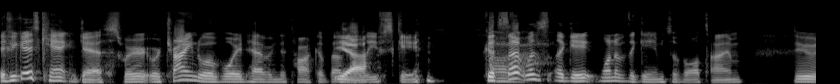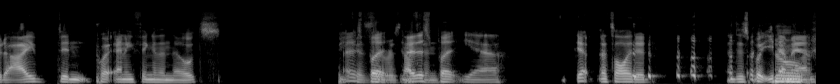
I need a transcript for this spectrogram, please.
If you guys can't guess, we're we're trying to avoid having to talk about Yeah. the Leafs game because that was a game, one of the games of all time. dude, I didn't put anything in the notes I because just there put, was I just put, yeah. Yep, that's all I did. I just put, yeah, So- man.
